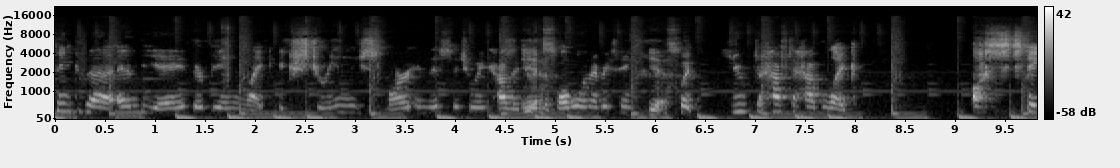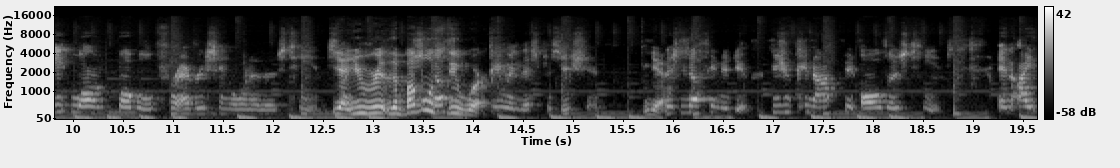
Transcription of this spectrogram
think the NBA they're being like extremely smart in this situation, how they're doing Yes. the bubble and everything. Yes. But you have to have like a state long bubble for every single one of those teams. Yeah, Like, you re- the bubbles do work. Do in this position. Yeah. There's nothing to do because you cannot fit all those teams. And I,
